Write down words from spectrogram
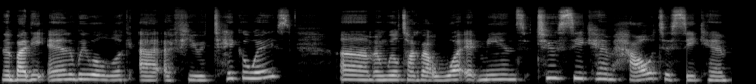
And then by the end, we will look at a few takeaways um, and we'll talk about what it means to seek Him, how to seek Him,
